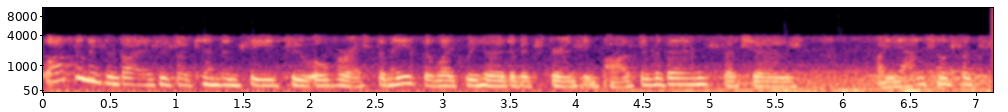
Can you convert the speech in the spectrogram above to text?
Optimism bias is our tendency to overestimate the likelihood of experiencing positive events such as financial success.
